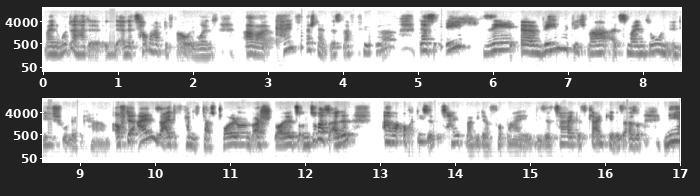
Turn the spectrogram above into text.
Meine Mutter hatte eine zauberhafte Frau übrigens, aber kein Verständnis dafür, dass ich sehr äh, wehmütig war, als mein Sohn in die Schule kam. Auf der einen Seite fand ich das toll und war stolz und sowas alles, aber auch diese Zeit war wieder vorbei, diese Zeit des Kleinkindes. Also nie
